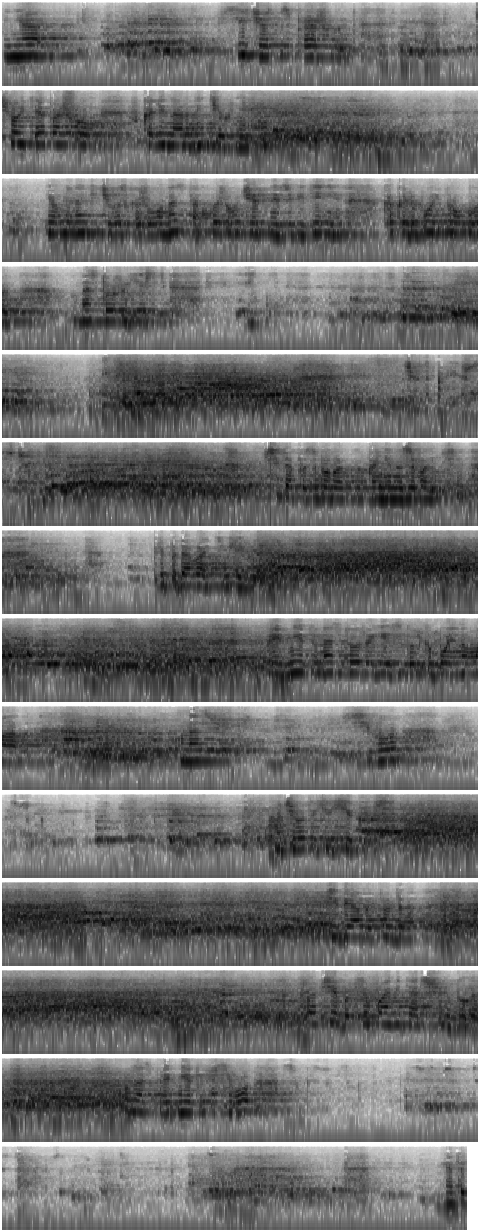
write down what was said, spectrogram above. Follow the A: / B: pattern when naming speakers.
A: Меня все часто спрашивают, чего это я пошел в кулинарный техникум. Я вам знаете, чего скажу? У нас такое же учебное заведение, как и любое другое. У нас тоже есть... Чего ты боишься? Всегда позабываю, как они называются. Преподаватели. Предмет у нас тоже есть, только больно мало. У нас всего... А чего ты хихикаешь? Тебя бы туда. Вообще бы всю память отшибла. У нас предметов всего...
